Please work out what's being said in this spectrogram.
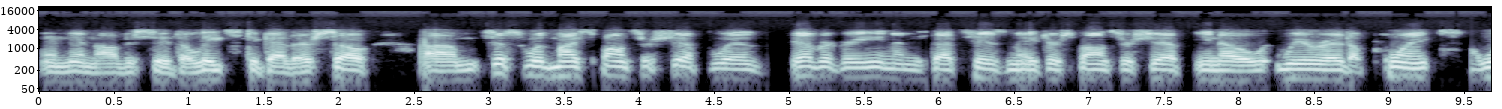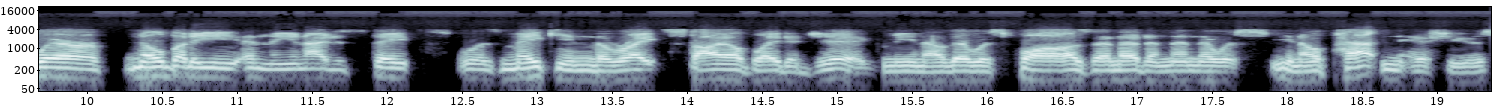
and then obviously the elites together. So um, just with my sponsorship with Evergreen, and that's his major sponsorship, you know, we were at a point where nobody in the United States was making the right style bladed jig. You know, there was flaws in it and then there was, you know, patent issues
